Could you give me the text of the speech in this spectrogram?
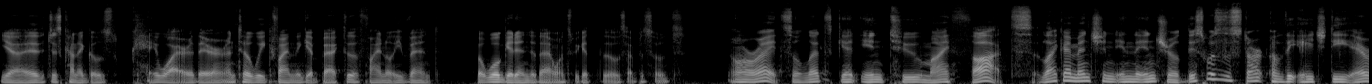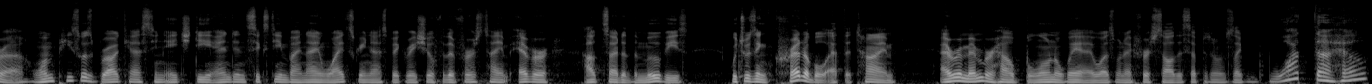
yeah, it just kind of goes haywire there until we finally get back to the final event. But we'll get into that once we get to those episodes. All right, so let's get into my thoughts. Like I mentioned in the intro, this was the start of the HD era. One Piece was broadcast in HD and in 16 by 9 widescreen aspect ratio for the first time ever outside of the movies, which was incredible at the time. I remember how blown away I was when I first saw this episode. I was like, what the hell?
